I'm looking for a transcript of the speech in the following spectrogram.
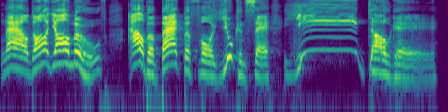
Now, don't y'all move. I'll be back before you can say, yee doggy.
